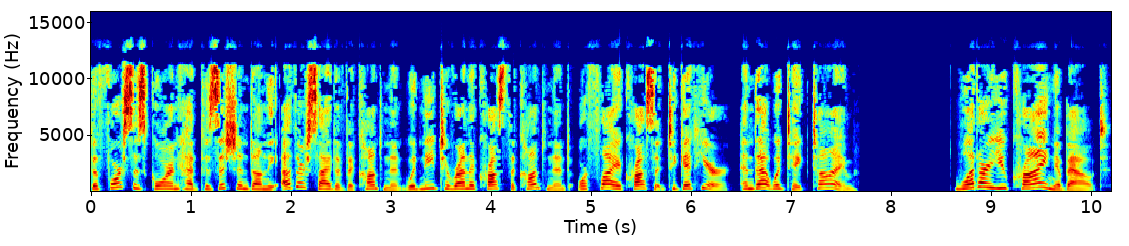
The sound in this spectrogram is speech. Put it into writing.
The forces Gorn had positioned on the other side of the continent would need to run across the continent or fly across it to get here, and that would take time. What are you crying about?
